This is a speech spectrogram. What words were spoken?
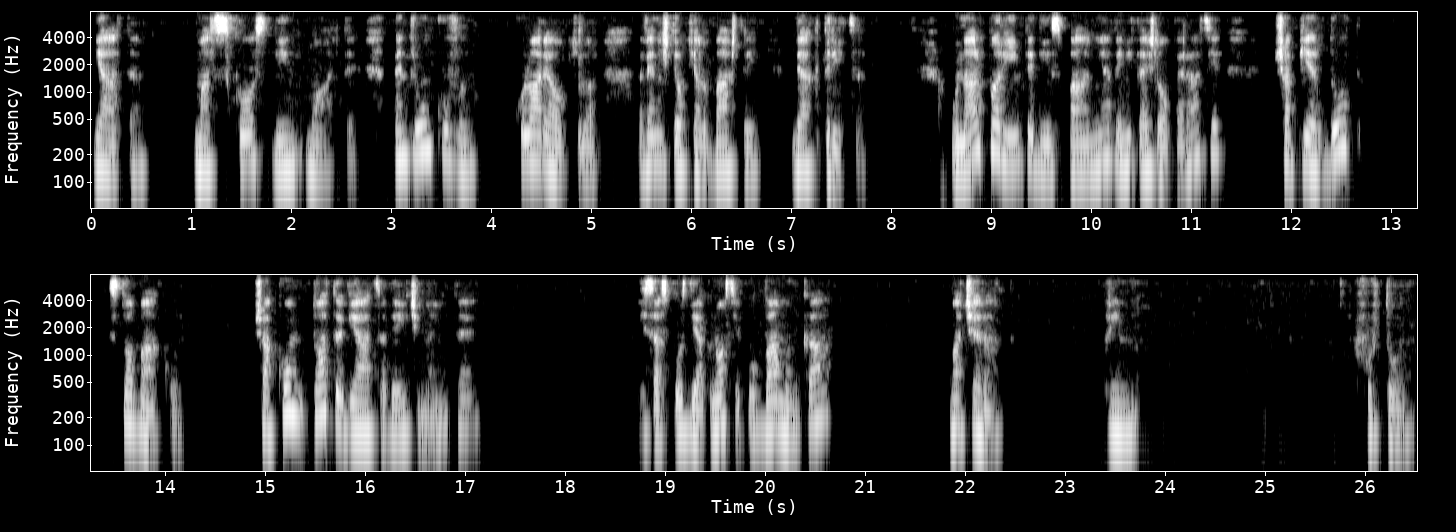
Iată, m-ați scos din moarte. Pentru un cuvânt, culoarea ochilor, avea niște ochi albaștri de actriță. Un alt părinte din Spania, venit aici la operație, și-a pierdut stomacul. Și acum toată viața de aici înainte, i s-a spus diagnosticul, va mânca macerat prin furtună.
